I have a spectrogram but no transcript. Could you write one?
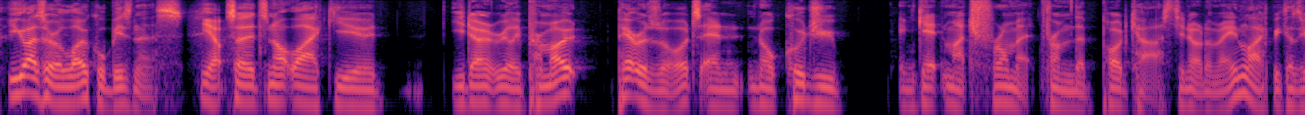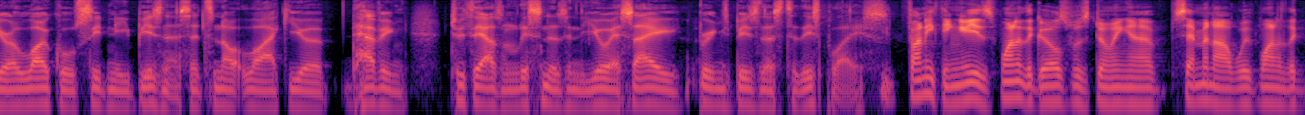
you guys are a local business. Yep. So it's not like you you don't really promote pet resorts, and nor could you and get much from it from the podcast. You know what I mean? Like because you're a local Sydney business, it's not like you're having two thousand listeners in the USA brings business to this place. Funny thing is, one of the girls was doing a seminar with one of the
